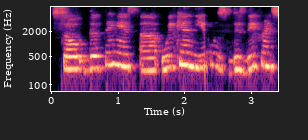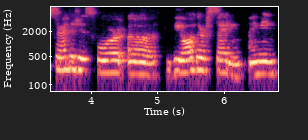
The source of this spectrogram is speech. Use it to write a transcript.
So the thing is, uh, we can use these different strategies for uh, the other setting. I mean,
